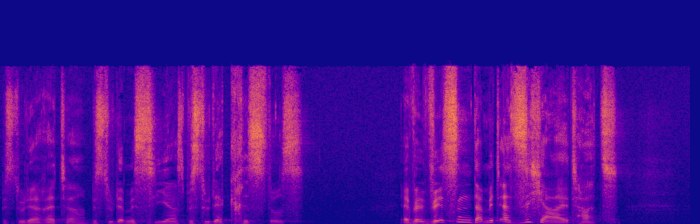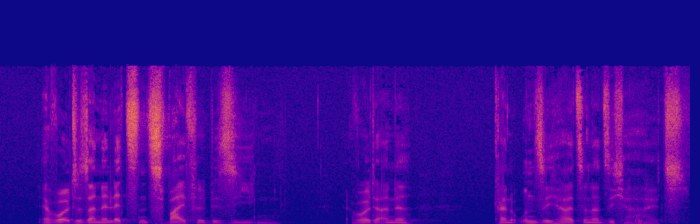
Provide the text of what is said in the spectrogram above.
Bist du der Retter? Bist du der Messias? Bist du der Christus? Er will wissen, damit er Sicherheit hat. Er wollte seine letzten Zweifel besiegen. Er wollte eine, keine Unsicherheit, sondern Sicherheit.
